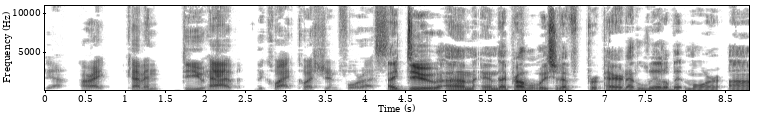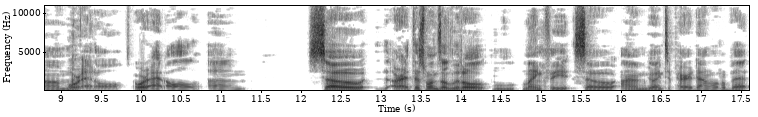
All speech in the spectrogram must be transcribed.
yeah. All right, Kevin. Do you have the quack question for us? I do. Um, and I probably should have prepared a little bit more. Um, Or at all. or at all. Um, so, all right, this one's a little lengthy, so I'm going to pare it down a little bit.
